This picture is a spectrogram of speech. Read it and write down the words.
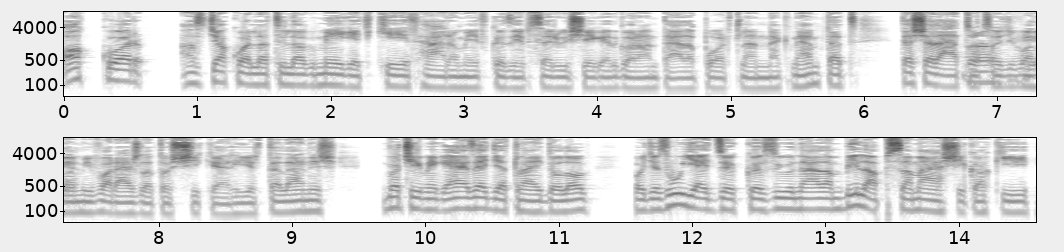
akkor az gyakorlatilag még egy két-három év középszerűséget garantál a Portlandnek, nem? Tehát te se látod, Na, hogy valami igen. varázslatos siker hirtelen, és bocsi, még ehhez egyetlen egy dolog, hogy az új jegyzők közül nálam Bilapsz a másik, aki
